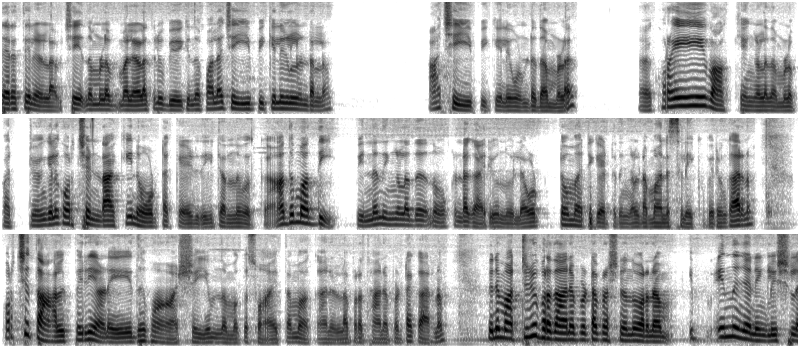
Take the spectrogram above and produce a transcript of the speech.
തരത്തിലുള്ള നമ്മൾ മലയാളത്തിൽ ഉപയോഗിക്കുന്ന പല ചെയ്യിപ്പിക്കലുകളുണ്ടല്ലോ. ആ ചെയ്യിപ്പിക്കൽ കൊണ്ട് നമ്മൾ കുറേ വാക്യങ്ങൾ നമ്മൾ പറ്റുമെങ്കിൽ കുറച്ച് ഉണ്ടാക്കി നോട്ടൊക്കെ എഴുതിയിട്ട് അന്ന് വെക്കുക. അത് മതി. പിന്നെ നിങ്ങളത് നോക്കേണ്ട കാര്യമൊന്നുമില്ല. ഓട്ടോമാറ്റിക്കായിട്ട് നിങ്ങളുടെ മനസ്സിലേക്ക് വരും. കാരണം കുറച്ച് താല്പര്യമാണ് ഏത് ഭാഷയും നമുക്ക് സ്വായത്തമാക്കാനുള്ള പ്രധാനപ്പെട്ട കാരണം. പിന്നെ മറ്റൊരു പ്രധാനപ്പെട്ട പ്രശ്നം എന്ന് പറഞ്ഞാൽ ഇന്ന് ഞാൻ ഇംഗ്ലീഷിൽ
